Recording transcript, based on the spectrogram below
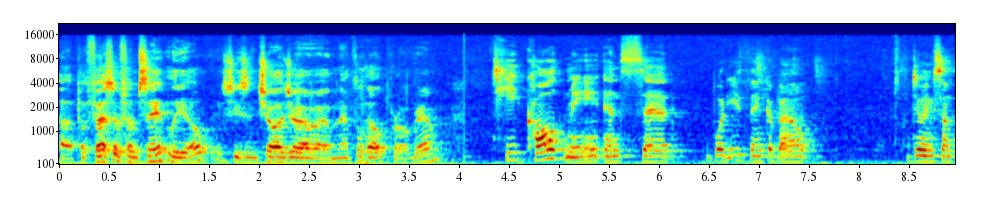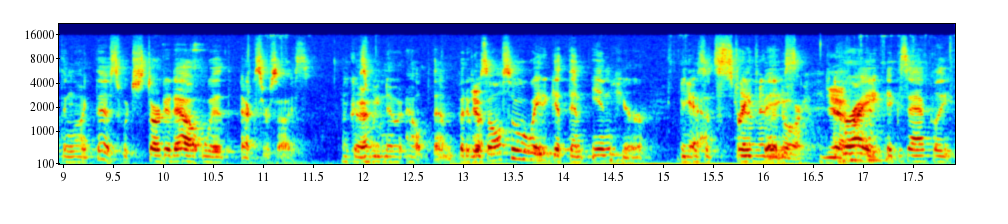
uh, professor from St. Leo. She's in charge of our mental health program. he called me and said, What do you think about doing something like this? Which started out with exercise because Okay. we knew it helped them, but it Yep. was also a way to get them in here because Yeah, it's get strength 'em in the based. door. Yeah. Right, exactly.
